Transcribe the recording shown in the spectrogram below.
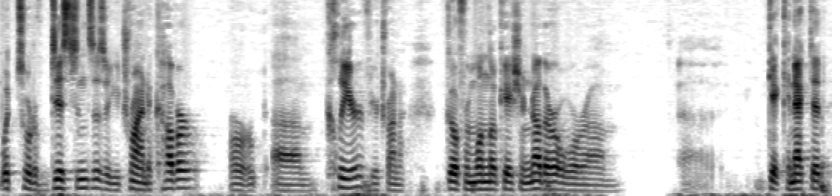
what sort of distances are you trying to cover or um, clear if you're trying to go from one location to another or um, uh, get connected?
